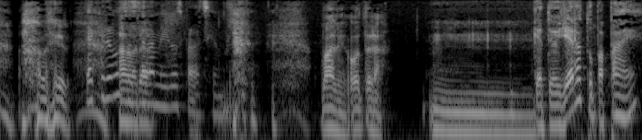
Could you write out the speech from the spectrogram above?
A ver. Ya queremos ahora- ser amigos para siempre. Vale, otra. Mm, Que te oyera tu papá, ¿eh?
